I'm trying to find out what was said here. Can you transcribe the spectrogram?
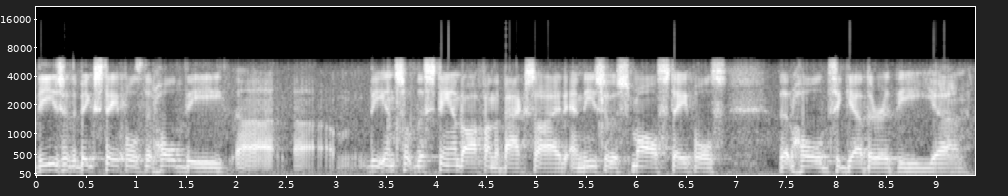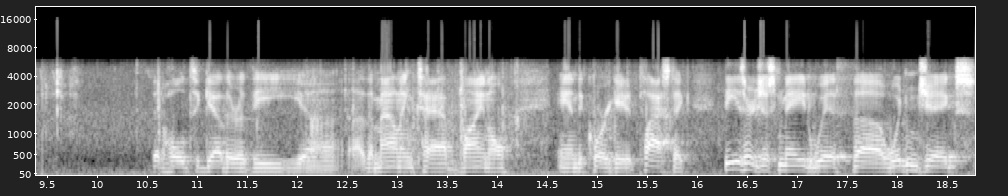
These are the big staples that hold the uh, um, the, the standoff on the backside, and these are the small staples that hold together the uh, that hold together the uh, the mounting tab vinyl and the corrugated plastic. These are just made with uh, wooden jigs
